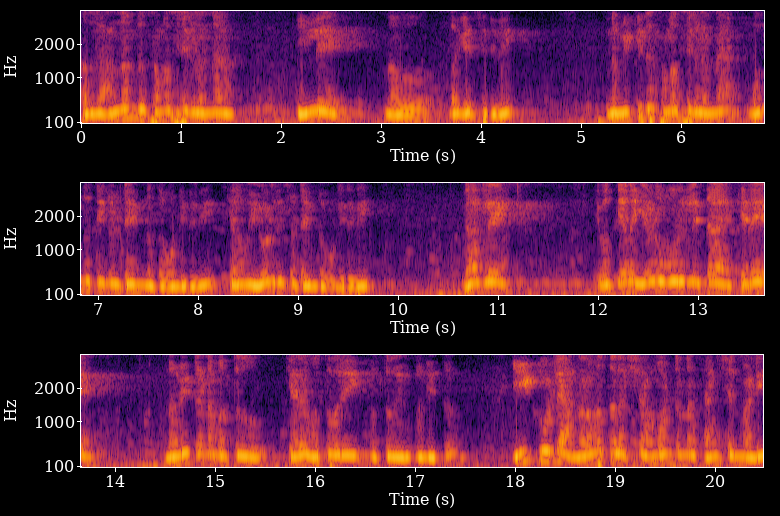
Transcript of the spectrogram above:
ಅದರ ಹನ್ನೊಂದು ಸಮಸ್ಯೆಗಳನ್ನ ಇಲ್ಲೇ ನಾವು ಬಗೆಹರಿಸಿದ್ವಿ ಇನ್ನು ಮಿಕ್ಕಿದ ಸಮಸ್ಯೆಗಳನ್ನ ಒಂದು ತಿಂಗಳ ಟೈಮ್ ನಾವು ತಗೊಂಡಿದೀವಿ ಕೆಲವು ಏಳು ದಿವಸ ಟೈಮ್ ತಗೊಂಡಿದೀವಿ ಈಗಾಗಲೇ ಇವತ್ತೇನೋ ಏಳು ಊರುಗಳಿಂದ ಕೆರೆ ನವೀಕರಣ ಮತ್ತು ಕೆರೆ ಒತ್ತುವರಿ ಮತ್ತು ಇದು ಬಂದಿತ್ತು. ಈ ಕೂಡಲೇ ಆ ನಲವತ್ತು ಲಕ್ಷ ಅಮೌಂಟ್ ಅನ್ನ ಸ್ಯಾಂಕ್ಷನ್ ಮಾಡಿ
